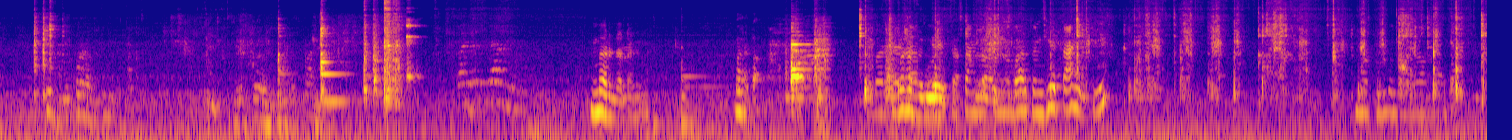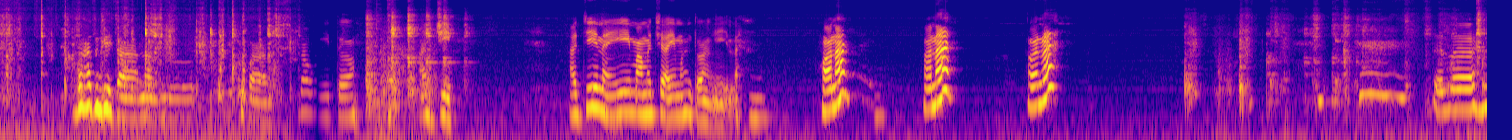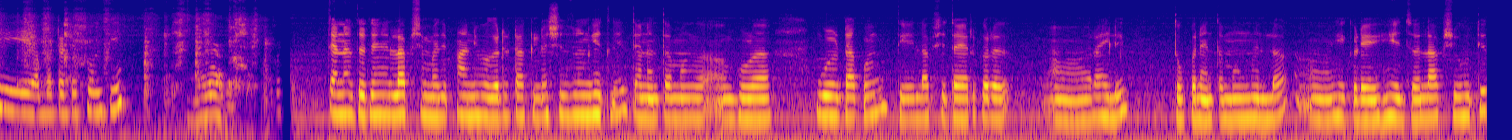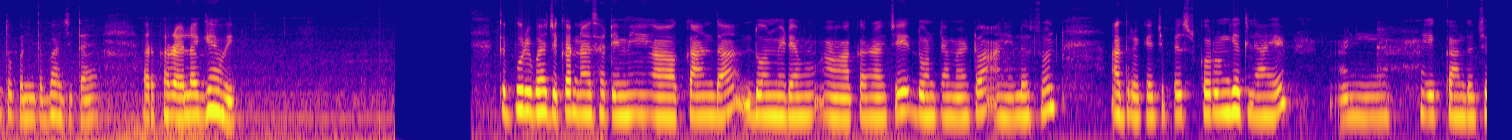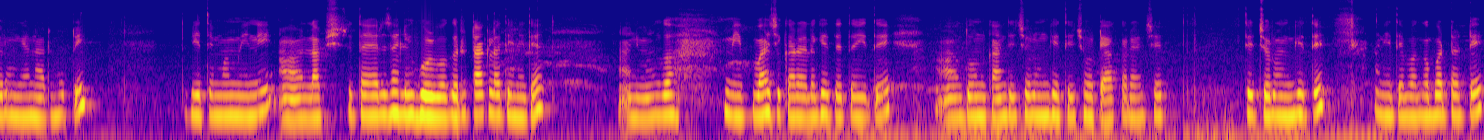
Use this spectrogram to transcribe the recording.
लागला बरं. भाजून घ्यायचं चांगलं पूर्ण भाजून घेत आहे ती भाजून घ्यायचा लागलं तुपात. जाऊ. इथं आजी आजी नाही मामाची आई म्हणतो आम्ही हिला हो ना हो ना हो ना तर ही बटाटे फुलती त्यानंतर त्याने लापशीमध्ये पाणी वगैरे टाकलं शिजवून घेतले. त्यानंतर मग गुळ गुळ टाकून ते लापशी तयार करत राहिले राहिली. तोपर्यंत मग म्हणलं इकडे हे जर लापशी होती तोपर्यंत भाजी तयार करायला घ्यावी. तर पुरी भाजी करण्यासाठी मी कांदा दोन मिडियम आकाराचे दोन टमॅटो आणि लसूण अद्रक्याची पेस्ट करून घेतली आहे. आणि एक कांदा चिरून घेणार होती. तर इथे मम्मीने लापशीची तयार झाली गूळ वगैरे टाकला तिने त्यात. आणि मग मी भाजी करायला घेते तर इथे दोन कांदे चिरून घेते छोट्या आकाराचे ते चिरून घेते. आणि इथे बघा बटाटे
